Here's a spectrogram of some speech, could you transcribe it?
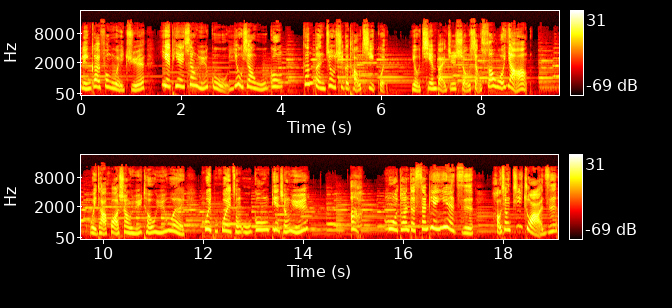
鳞盖凤尾蕨，叶片像鱼骨，又像蜈蚣，根本就是个淘气鬼，有千百只手想搔我痒。为它画上鱼头鱼尾，会不会从蜈蚣变成鱼？啊，末端的三片叶子。好像鸡爪子，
